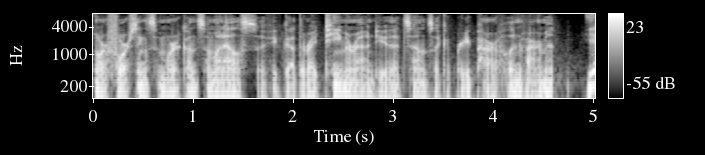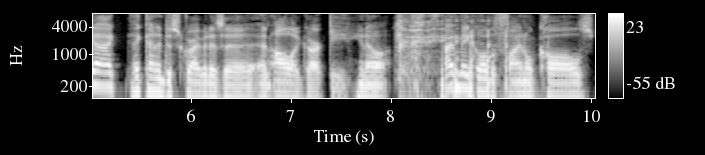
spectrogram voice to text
or forcing some work on someone else. So if you've got the right team around you, that sounds like a pretty powerful environment. Yeah, I, I kind of describe it as a an oligarchy. You know, I make all the final calls,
